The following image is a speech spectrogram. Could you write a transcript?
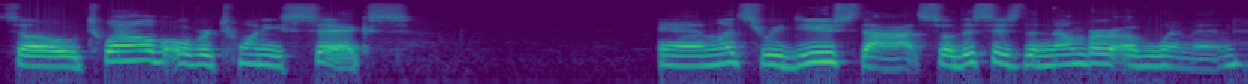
So 12 over 26 and let's reduce that. So this is the number of women.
